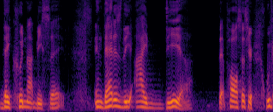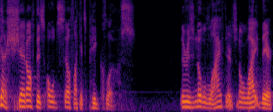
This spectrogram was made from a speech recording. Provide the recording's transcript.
They could not be saved. And that is the idea that Paul says here. We've got to shed off this old self like it's pig clothes. There is no life, there. there's no light there.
